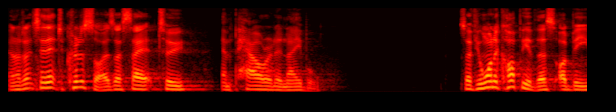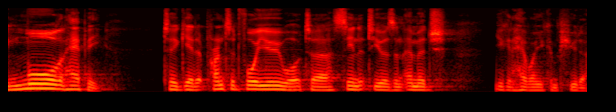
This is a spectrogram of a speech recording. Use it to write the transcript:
And I don't say that to criticize, I say it to empower and enable. So if you want a copy of this, I'd be more than happy to get it printed for you or to send it to you as an image you can have on your computer.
